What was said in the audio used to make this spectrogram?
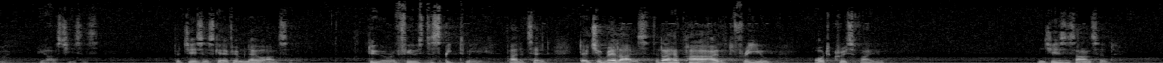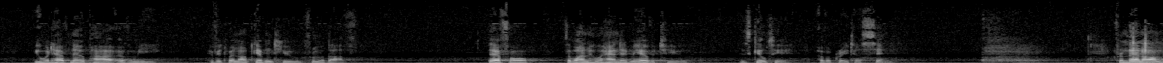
But Jesus gave him no answer. Do you refuse to speak to me? Pilate said. Don't you realize that I have power either to free you or to crucify you? And Jesus answered, You would have no power over me if it were not given to you from above. Therefore, the one who handed me over to you is guilty of a greater sin. From then on,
